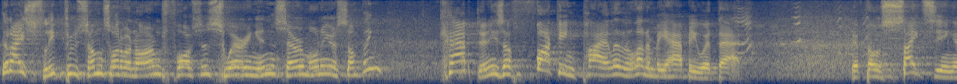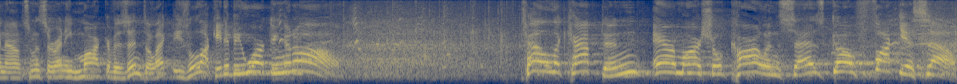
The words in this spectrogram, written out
Did I sleep through some sort of an armed forces swearing in ceremony or something? Captain, he's a fucking pilot, and let him be happy with that. If those sightseeing announcements are any mark of his intellect, he's lucky to be working at all. Tell the captain, Air Marshal Carlin says, go fuck yourself.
